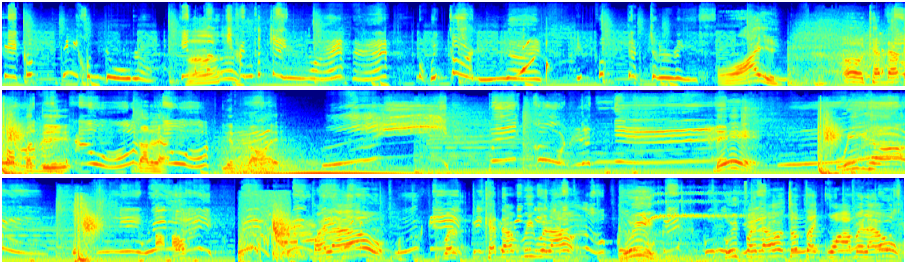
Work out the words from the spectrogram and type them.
แกก็ไม่มีคนดูหรอกแกก็ต้องฉันก็ใจไว้ฮะบอกไว้ก่อนเลย ไอ้พวกจัดจริตโอ้ยเออแคทแนปตบมันดีเอาเหรอนั่นแหละ เอาเหรอเรียบร้อย เฮ้ยไม่โกรธแล้วเนี่ยนี่ วิ่งเถอะ นี่วิ่งเอาเอาไปไปแล้วไปแคทแนปวิ่งไปแล้ว อุ้ย อุ้ยไปแล้วเจ้าแตงกวาไปแล้วเ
